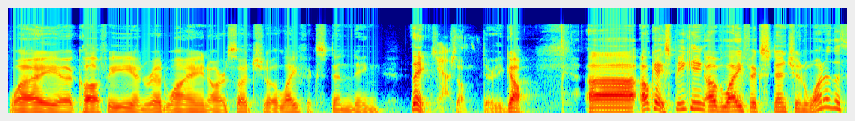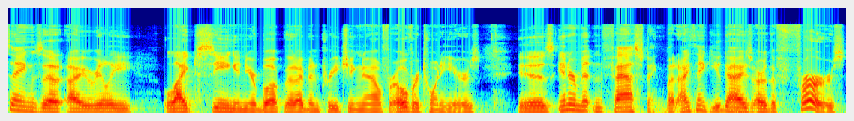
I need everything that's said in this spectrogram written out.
why uh, coffee and red wine are such uh, life-extending things. Yes. So there you go. Uh, okay, speaking of life extension, one of the things that I really liked seeing in your book that I've been preaching now for over 20 years is intermittent fasting. But I think you guys are the first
